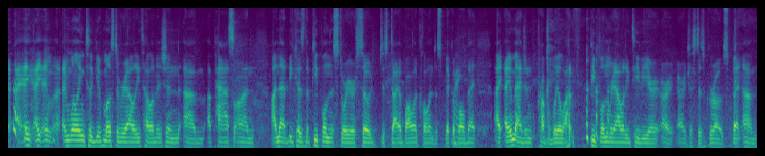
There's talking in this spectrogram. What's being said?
I, am willing to give most of reality television um, a pass on on that because the people in this story are so just diabolical and despicable right. that I, I imagine probably a lot of people in reality TV are, are, are just as gross. But um,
